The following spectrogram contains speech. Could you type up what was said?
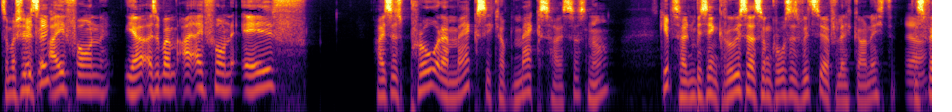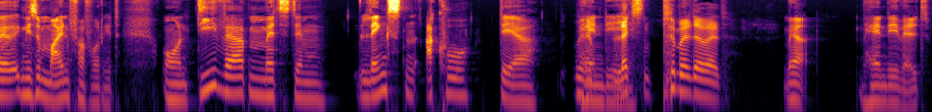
Zum Beispiel das Wirklich? iPhone, ja, also beim iPhone 11 heißt es Pro oder Max? Ich glaube Max heißt es, ne? Gibt- Ist halt ein bisschen größer, so ein großes willst du ja vielleicht gar nicht. Ja. Das wäre irgendwie so mein Favorit. Und die werben mit dem längsten Akku der Mit dem Handy. längsten Pimmel der Welt. Ja, Handy-Welt.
